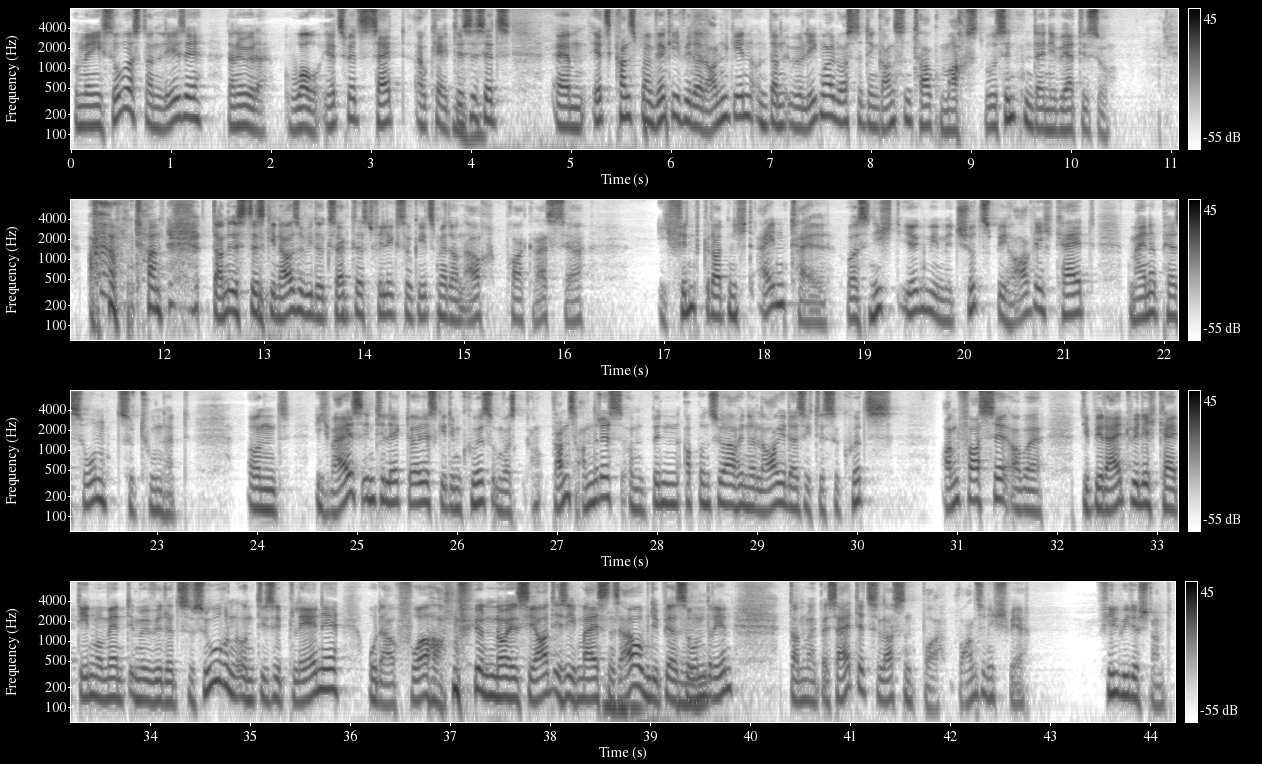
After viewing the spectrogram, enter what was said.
Und wenn ich sowas dann lese, dann wieder, wow, jetzt wird es Zeit, okay, das mhm. ist jetzt, ähm, jetzt kannst du mal wirklich wieder rangehen und dann überleg mal, was du den ganzen Tag machst. Wo sind denn deine Werte so? Und dann, dann ist es genauso, wie du gesagt hast, Felix, so geht es mir dann auch. Boah, krass, ja. Ich finde gerade nicht ein Teil, was nicht irgendwie mit Schutzbehaglichkeit meiner Person zu tun hat. Und ich weiß intellektuell, es geht im Kurs um was ganz anderes und bin ab und zu auch in der Lage, dass ich das so kurz anfasse, aber die Bereitwilligkeit, den Moment immer wieder zu suchen und diese Pläne oder auch Vorhaben für ein neues Jahr, die sich meistens auch um die Person mhm. drehen, dann mal beiseite zu lassen, boah, wahnsinnig schwer. Viel Widerstand.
